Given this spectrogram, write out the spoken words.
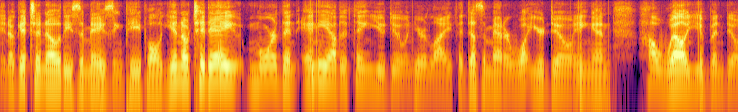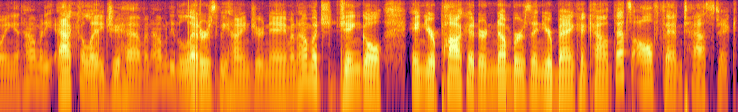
you know get to know these amazing people. You know today more than any other thing you do in your life it doesn't matter what you're doing and how well you've been doing and how many accolades you have and how many letters behind your name and how much jingle in your pocket or numbers in your bank account that's all fantastic.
